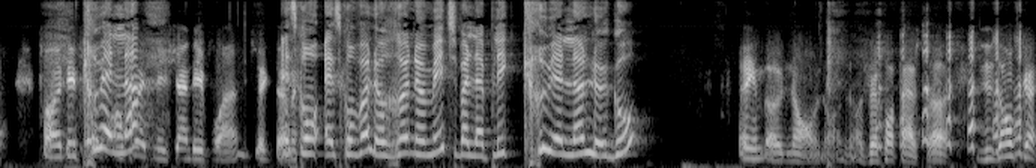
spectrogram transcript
Cruella. Est-ce qu'on est qu'on va le renommer, tu vas l'appeler Cruella Legault? Eh, ben, non, non, non, je vais pas faire ça. Disons que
